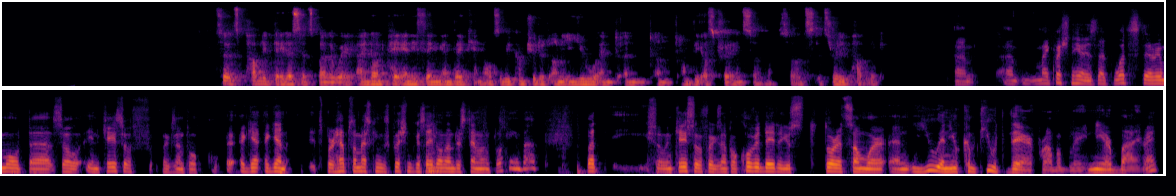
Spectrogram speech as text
So it's public data sets, by the way. I don't pay anything, and they can also be computed on EU and and, and on the Australian server. So it's it's really public. Um, um, my question here is that what's the remote? Uh, so in case of, for example, again, again, it's perhaps I'm asking this question because I don't understand what I'm talking about, but so in case of, for example, COVID data, you store it somewhere and you and you compute there probably nearby, right?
